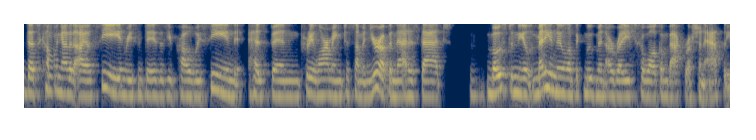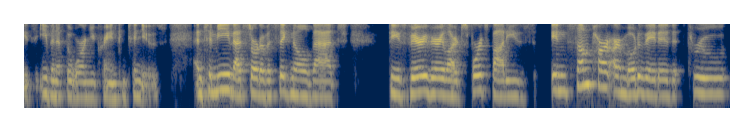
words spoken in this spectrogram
that's coming out of the IOC in recent days, as you've probably seen, has been pretty alarming to some in Europe, and that is that most in the many in the Olympic movement are ready to welcome back Russian athletes, even if the war in Ukraine continues. And to me, that's sort of a signal that these very, very large sports bodies, in some part, are motivated through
